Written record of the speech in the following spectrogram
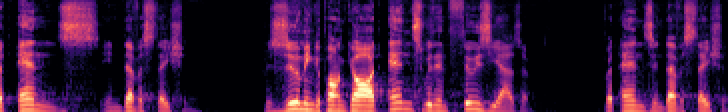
but ends in devastation. Presuming upon God ends with enthusiasm but ends in devastation.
